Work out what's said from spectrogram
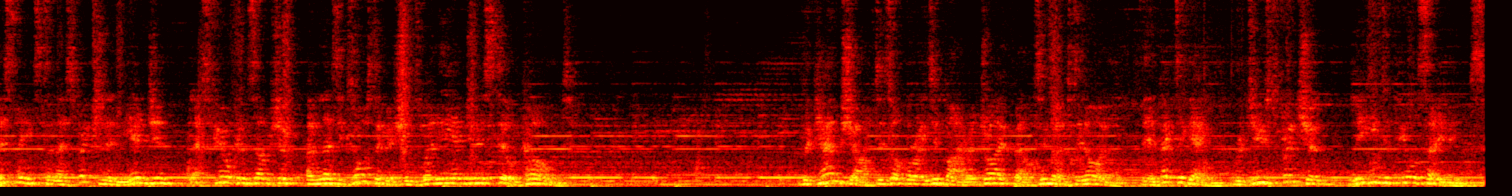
This leads to less friction in the engine, less fuel consumption, and less exhaust emissions when the engine is still cold. The camshaft is operated via a drive belt immersed in oil. The effect again, reduced friction, leading to fuel savings.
